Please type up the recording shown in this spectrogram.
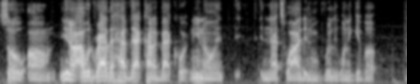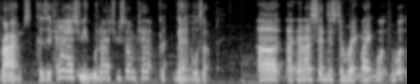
So, um, you know, I would rather have that kind of backcourt, you know, and and that's why I didn't really want to give up Grimes because if can I ask you, can I ask you something, Cap? Go ahead. What's up? Uh, and I said this to Rick. Like, what what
